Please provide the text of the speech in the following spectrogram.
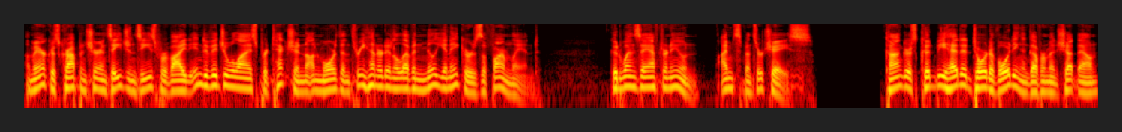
America's crop insurance agencies provide individualized protection on more than 311 million acres of farmland. Good Wednesday afternoon. I'm Spencer Chase. Congress could be headed toward avoiding a government shutdown.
